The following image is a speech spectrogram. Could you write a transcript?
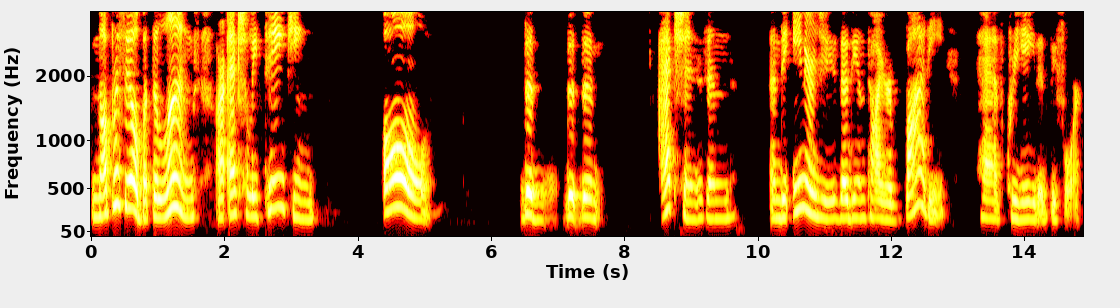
not brazil but the lungs are actually taking all the the, the actions and and the energies that the entire body have created before.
